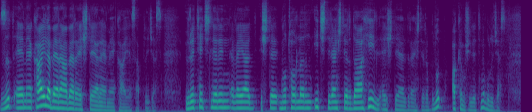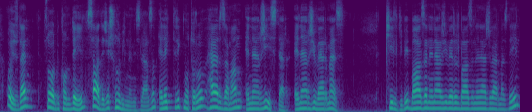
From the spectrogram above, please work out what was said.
Zıt EMK ile beraber eşdeğer EMK'yı hesaplayacağız. Üreteçlerin veya işte motorların iç dirençleri dahil eşdeğer dirençleri bulup akım şiddetini bulacağız. O yüzden zor bir konu değil. Sadece şunu bilmemiz lazım. Elektrik motoru her zaman enerji ister. Enerji vermez. Pil gibi bazen enerji verir bazen enerji vermez değil.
